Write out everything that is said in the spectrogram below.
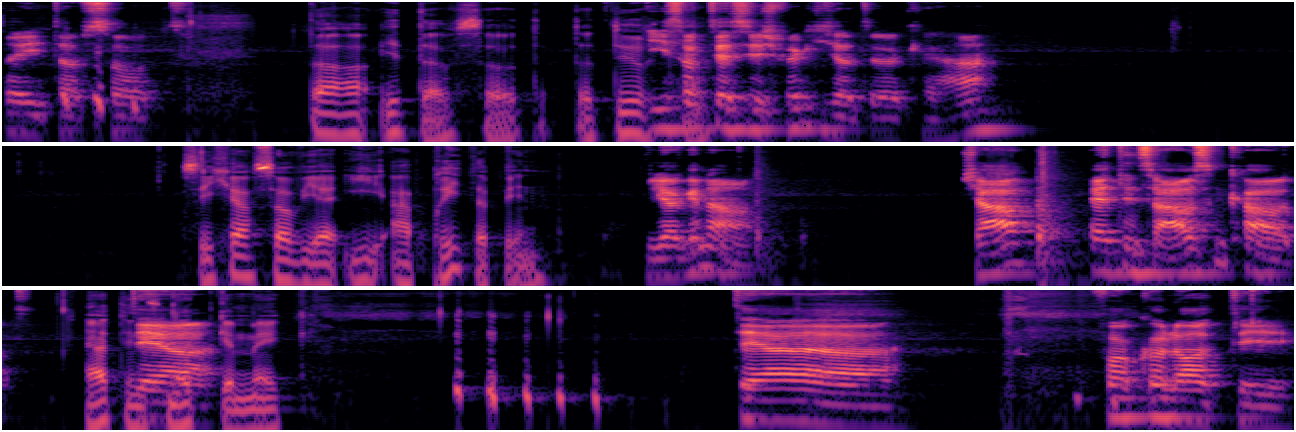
Der ich darf so, der, der Türke. Ich sag, das ist wirklich ein Türke, ha? Sicher, so wie ich ein Brite bin. Ja, genau. Schau, er hat ins Außen gehauen. Er hat ihn Der- nicht gemerkt. Der Focolotti.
